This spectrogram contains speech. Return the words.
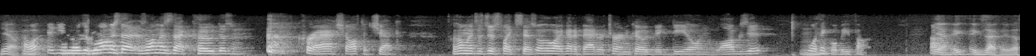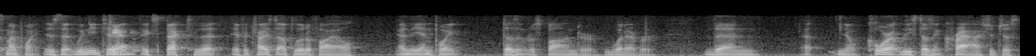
Yeah. Wa- you know, as long as that, as long as that code doesn't crash, I'll have to check. As long as it just like says, oh, I got a bad return code, big deal, and logs it, well, I think we'll be fine. Yeah, Um, e- exactly. That's my point. Is that we need to Yeah. expect that if it tries to upload a file and the endpoint doesn't respond or whatever, then you know core at least doesn't crash. It just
